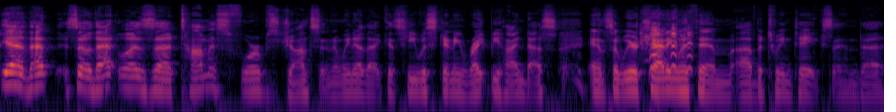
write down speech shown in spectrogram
Yeah, that so that was uh, Thomas Forbes Johnson, and we know that because he was standing right behind us, and so we were chatting with him uh, between takes, and uh,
